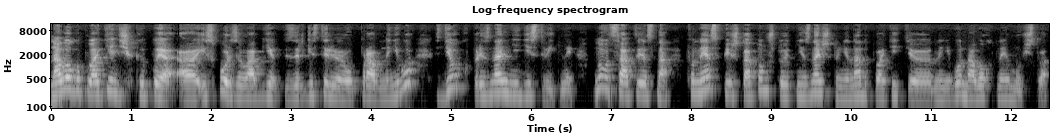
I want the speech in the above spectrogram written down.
Налогоплательщик ИП а, использовал объект и зарегистрировал право на него, сделку признали недействительной. Ну вот, соответственно, ФНС пишет о том, что это не значит, что не надо платить э, на него налог на имущество.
